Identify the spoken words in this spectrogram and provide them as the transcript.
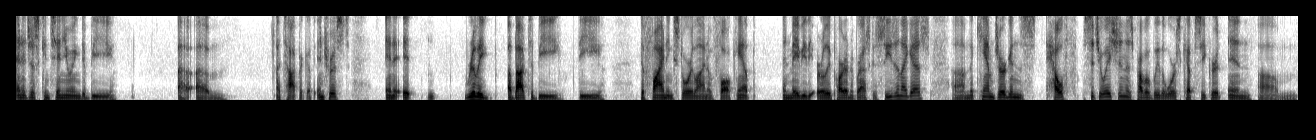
and it just continuing to be um, a topic of interest, and it, it really about to be the defining storyline of fall camp and maybe the early part of Nebraska's season, I guess. Um, the Cam Jurgens health situation is probably the worst kept secret in um,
